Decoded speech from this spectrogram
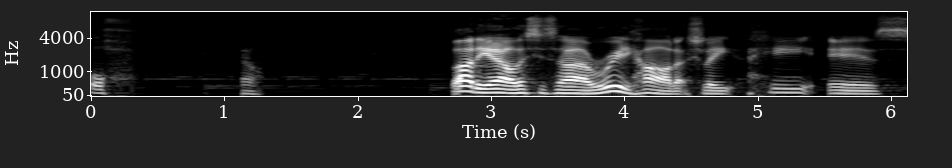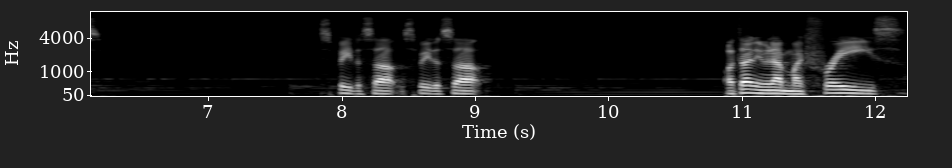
Oh. Hell. Bloody hell, this is uh, really hard, actually. He is... Speed us up, speed us up. I don't even have my freeze.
